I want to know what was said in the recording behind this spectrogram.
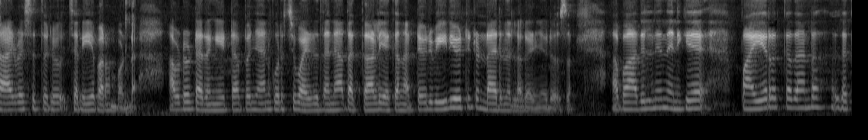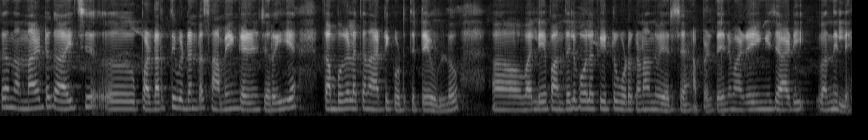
താഴ്വശത്തൊരു ചെറിയ പറമ്പുണ്ട്. അവിടോട്ട് ഇറങ്ങിയിട്ട് അപ്പം ഞാൻ കുറച്ച് വഴുതന തക്കാളിയൊക്കെ നട്ട് ഒരു വീഡിയോ ഇട്ടിട്ടുണ്ടായിരുന്നല്ലോ കഴിഞ്ഞ ഒരു ദിവസം. അപ്പോൾ അതിൽ നിന്ന് എനിക്ക് പയറൊക്കെ ദാണ്ട് ഇതൊക്കെ നന്നായിട്ട് കായ്ച്ച് പടർത്തി വിടേണ്ട സമയം കഴിഞ്ഞ്. ചെറിയ കമ്പുകളൊക്കെ നാട്ടി കൊടുത്തിട്ടേ ഉള്ളൂ. വലിയ പന്തൽ പോലൊക്കെ ഇട്ട് കൊടുക്കണമെന്ന് വിചാരിച്ചാൽ അപ്പോഴത്തേന് മഴ ഇങ്ങി ചാടി വന്നില്ലേ?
